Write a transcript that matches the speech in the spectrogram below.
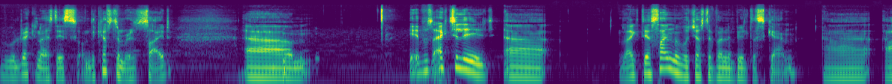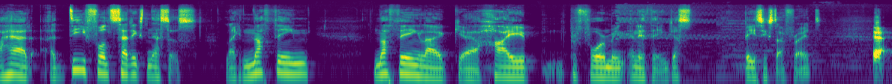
who will recognize this on the customer side. Um, it was actually uh, like the assignment was just a vulnerability scan. Uh, I had a default settings Nessus, like nothing, nothing like uh, high performing anything, just basic stuff, right? yeah.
